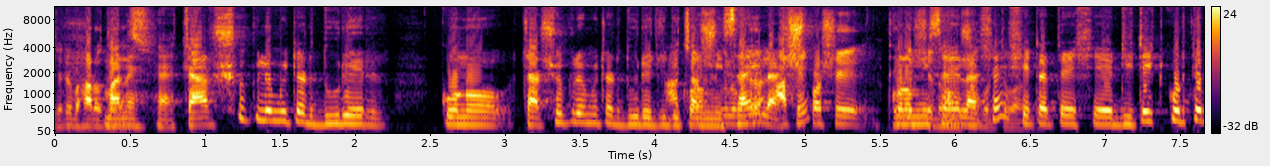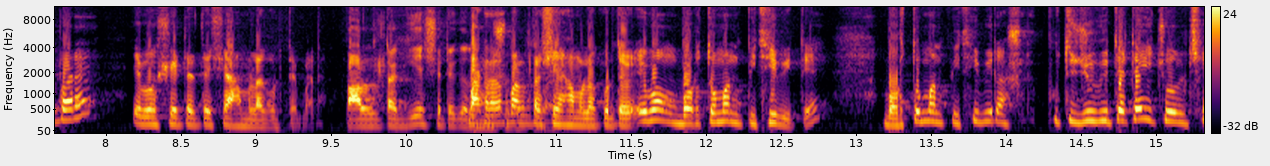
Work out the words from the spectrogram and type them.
যেটা ভারত মানে হ্যাঁ চারশো কিলোমিটার দূরের কোনো চারশো কিলোমিটার দূরে যদি কোনো মিসাইল আসে কোনো মিসাইল আসে সেটাতে সে ডিটেক্ট করতে পারে এবং সেটাতে সে হামলা করতে পারে। পাল্টা গিয়ে সেটাকে পাল্টা পাল্টা সে হামলা করতে পারে। এবং বর্তমান পৃথিবীতে বর্তমান পৃথিবীর আসলে প্রতিযোগিতাটাই চলছে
